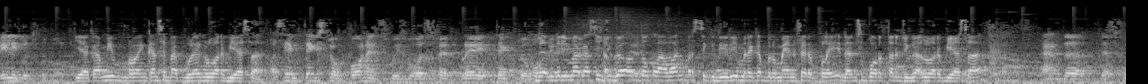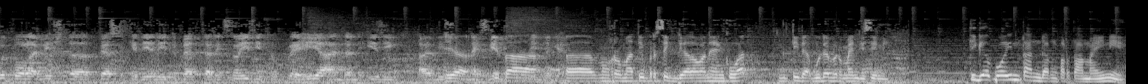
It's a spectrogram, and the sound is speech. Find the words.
Really good football. Ya kami memainkan sepak bola yang luar biasa. I think thanks to opponents who was fair play, thanks to Dan terima kasih juga untuk lawan Persik Kediri mereka bermain fair play dan supporter juga luar biasa. And uh, that's football. I wish the best Kediri the better. It's not easy to play here and then easy. I wish the next game to kita win the game. uh, menghormati Persik dia lawan yang kuat, tidak mudah bermain di sini. Tiga poin tandang pertama ini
